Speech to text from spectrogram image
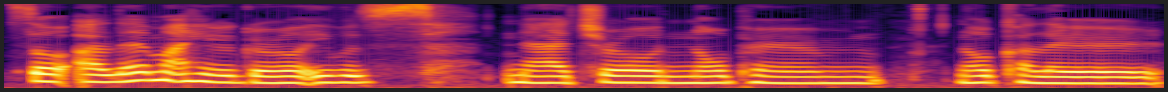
So I let my hair grow. It was natural, no perm, no color,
